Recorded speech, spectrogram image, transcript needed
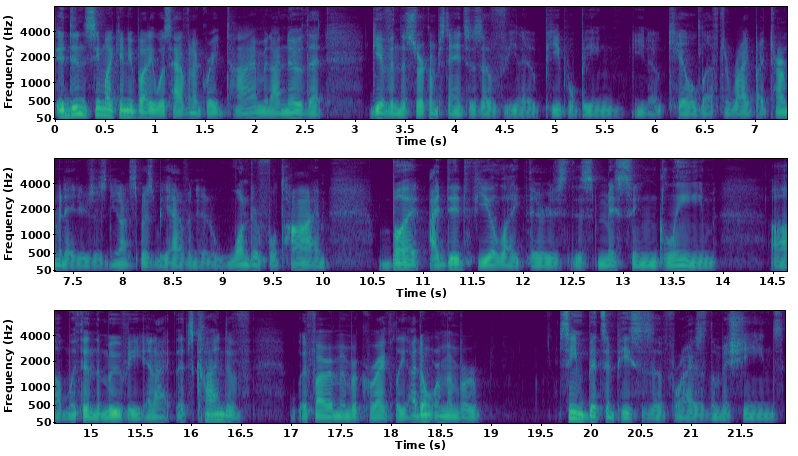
it didn't seem like anybody was having a great time and i know that given the circumstances of you know people being you know killed left and right by terminators you're not supposed to be having a wonderful time but i did feel like there's this missing gleam um, within the movie and I, it's kind of if i remember correctly i don't remember seen bits and pieces of Rise of the Machines,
